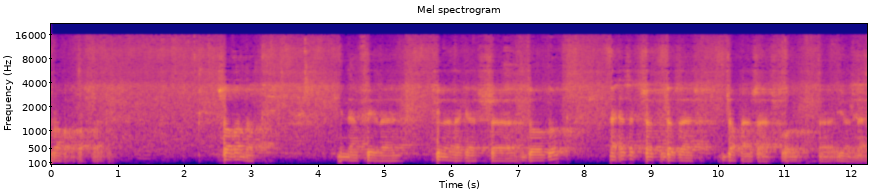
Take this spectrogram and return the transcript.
Ravatba. Szóval vannak mindenféle különleges dolgok, de ezek csak igazán dzsapázásból uh, jönnek.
